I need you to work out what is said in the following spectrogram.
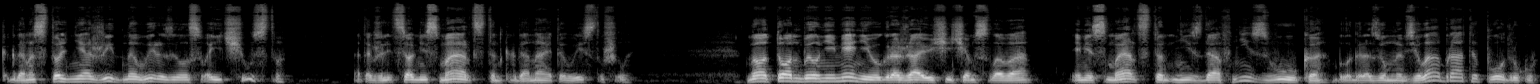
когда она столь неожиданно выразила свои чувства а также лицо мисс Мэрстон, когда она это выслушала. Но тон был не менее угрожающий, чем слова, и мисс Мэрстон, не издав ни звука, благоразумно взяла брата под руку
